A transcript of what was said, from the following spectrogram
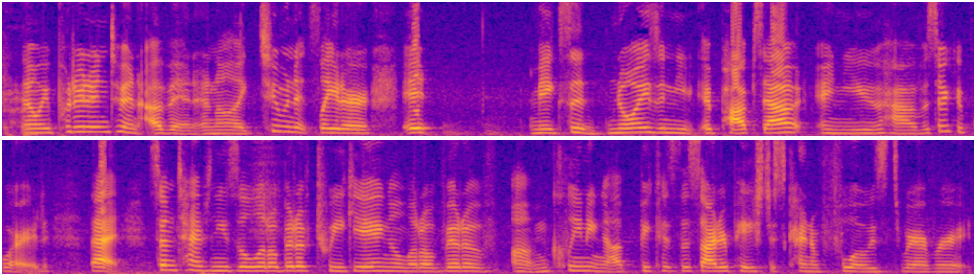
Uh-huh. Then we put it into an oven, and uh, like two minutes later, it makes a noise and you, it pops out, and you have a circuit board that sometimes needs a little bit of tweaking, a little bit of um, cleaning up because the solder paste just kind of flows wherever it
